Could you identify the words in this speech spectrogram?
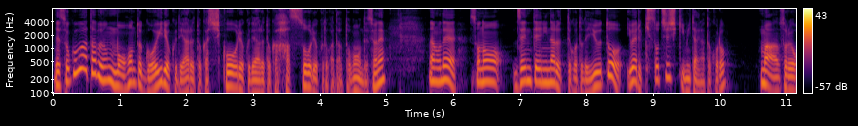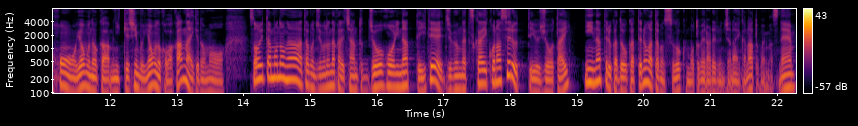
で、そこは多分もう本当語彙力であるとか思考力であるとか発想力とかだと思うんですよね。なので、その前提になるってことで言うと、いわゆる基礎知識みたいなところ、まあ、それを本を読むのか、日経新聞読むのか分かんないけども、そういったものが多分自分の中でちゃんと情報になっていて、自分が使いこなせるっていう状態になってるかどうかっていうのが多分すごく求められるんじゃないかなと思いますね。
